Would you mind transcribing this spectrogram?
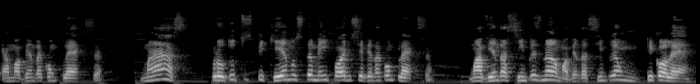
é uma venda complexa. Mas produtos pequenos também podem ser venda complexa. Uma venda simples não, uma venda simples é um picolé.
